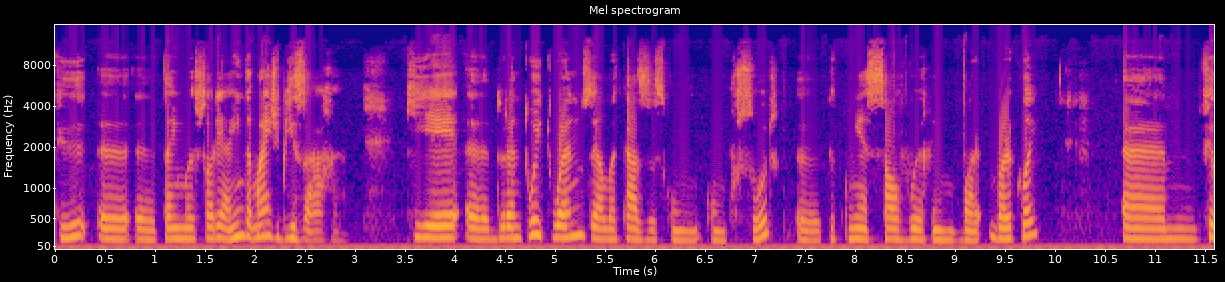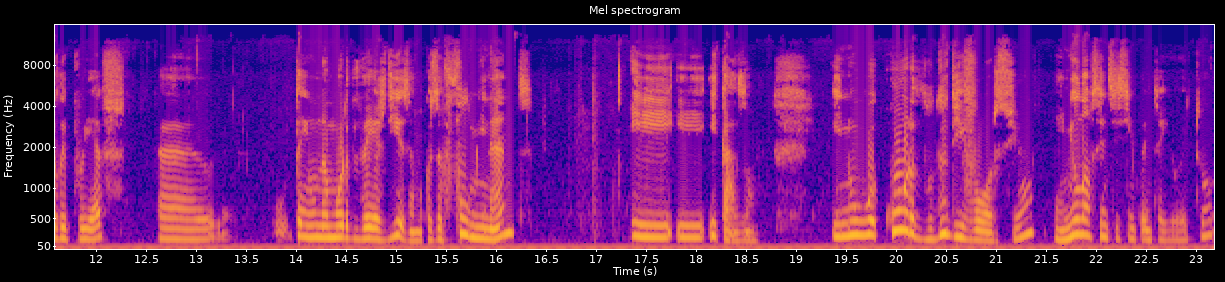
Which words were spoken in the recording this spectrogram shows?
que uh, uh, tem uma história ainda mais bizarra, que é, durante oito anos, ela casa-se com, com, um professor que conhece, salvo erro, em Bar Berkeley, um, Philip Rieff, tem um namoro de dez dias, é uma coisa fulminante, e, e, e casam. E no acordo de divórcio, em 1958, uh,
